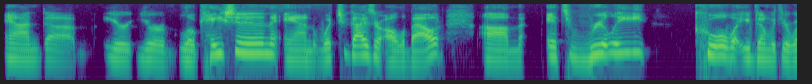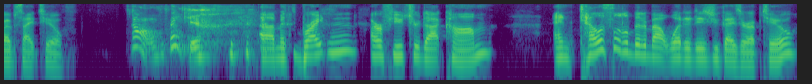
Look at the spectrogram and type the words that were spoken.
and, uh, your your location and what you guys are all about. Um, it's really cool what you've done with your website too. Oh, thank you. Um, it's brightenourfuture.com. And tell us a little bit about what it is you guys are up to.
